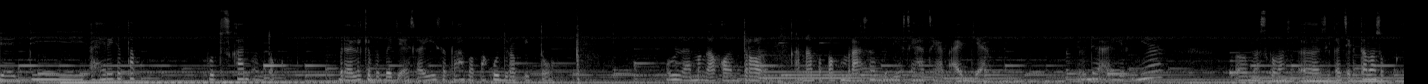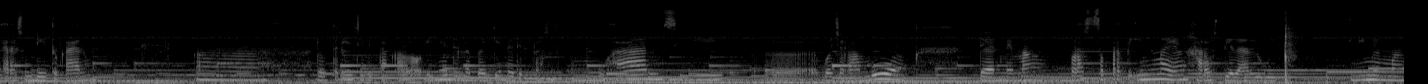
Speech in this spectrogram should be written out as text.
jadi akhirnya kita putuskan untuk beralih ke BPJS lagi setelah papaku drop itu. Udah lama nggak kontrol karena papaku merasa dia sehat-sehat aja. Ya udah akhirnya uh, masuk uh, singkat cerita masuk RSUD itu kan. uh, dokternya cerita kalau ini adalah bagian dari proses penyembuhan si uh, bocor lambung. Dan memang proses seperti inilah yang harus dilalui. Ini memang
